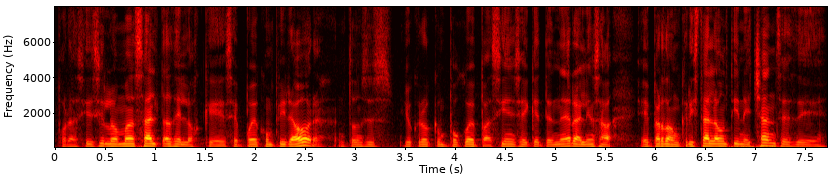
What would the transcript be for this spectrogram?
por así decirlo, más altas de los que se puede cumplir ahora. Entonces, yo creo que un poco de paciencia hay que tener. Alianza, eh, perdón, Cristal aún tiene chances de,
